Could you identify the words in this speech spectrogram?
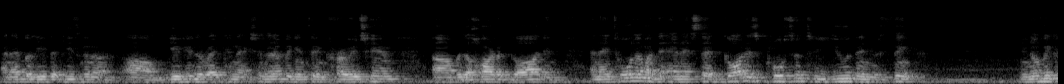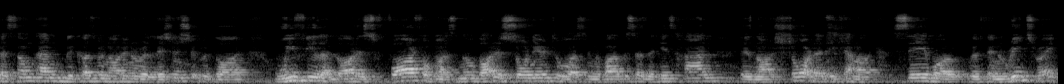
and I believe that He's going to um, give you the right connections. And I begin to encourage him uh, with the heart of God. And, and I told him at the end, I said, God is closer to you than you think. You know, because sometimes because we're not in a relationship with God, we feel that God is far from us. No, God is so near to us. And the Bible says that his hand is not short, that he cannot save or within reach, right?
